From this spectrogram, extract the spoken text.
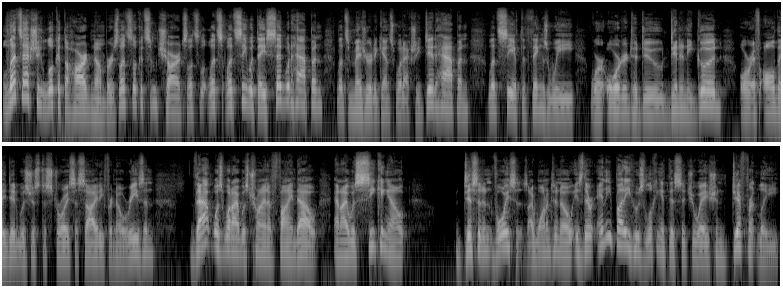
let's actually look at the hard numbers. Let's look at some charts. Let's let's let's see what they said would happen. Let's measure it against what actually did happen. Let's see if the things we were ordered to do did any good or if all they did was just destroy society for no reason. That was what I was trying to find out and I was seeking out dissident voices. I wanted to know is there anybody who's looking at this situation differently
